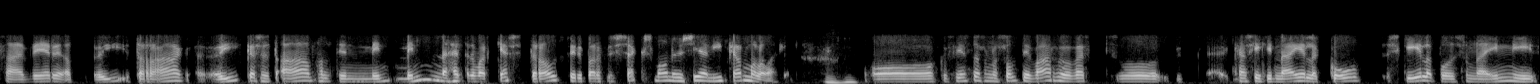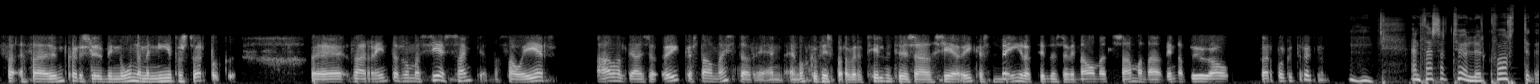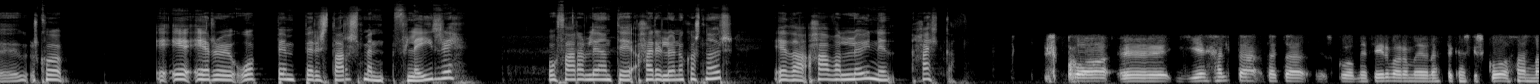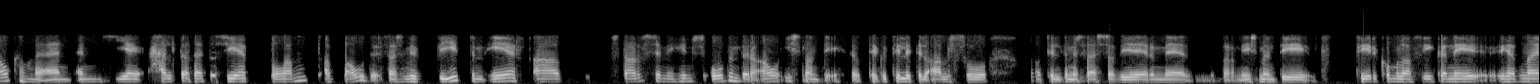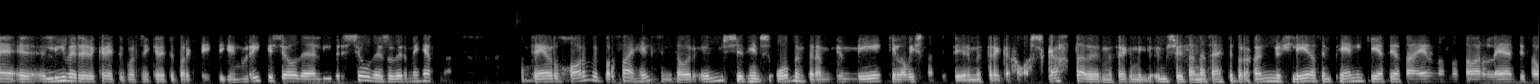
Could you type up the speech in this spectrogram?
það er verið að au, drag, auka sérst afhaldin min, minna heldur að var gert ráð fyrir bara fyrir 6 mánuðu síðan í fjármálavæðin mm -hmm. og okkur finnst það svona svolítið varhugavert og kannski ekki nægilega góð skilabóð svona inn í það, það umhverfisverðum í núna með 9% verðbóku. Eh, það reynda sem að sé sangjarn þá er aðhaldi að þess að aukast á næsta ári en, en okkur finnst bara að vera tilmynd til þess að sé að aukast meira til þess að við náum alls saman að vinna bug á verðbókutrögnum. Mm -hmm. En þessar tölur, hvort eh, sko, e, e, eru ofinberi starfsmenn fleiri og þar af leiðandi hærri launakostnaður eða hafa launin hækkað? Sko, uh, ég held að þetta, sko, með fyrirvarum hefur nefndi kannski skoða það nákvæmlega en, en ég held að þetta sé bland af báður. Það sem við vitum er að starfsemi hins ofinbera á Íslandi, það tekur tillit til alls og, og til dæmis þess að við erum með bara mismöndi fyrirkomulega fíkani hérna, e, lífeyrir eru greitur, hvort sem greitur bara greitur gengum ríkisjóði eða lífeyrir sjóði eins og við erum með hérna. Þegar þú horfið bara það í heilsinni þá er umsvið hins ofinbæra mjög mikil á Íslandi. Við erum með frekar háa skatta, við erum með frekar mikil umsvið þannig að þetta er bara önnu hlið á þeim peningi því að það er náttúrulega það að leiðandi þá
